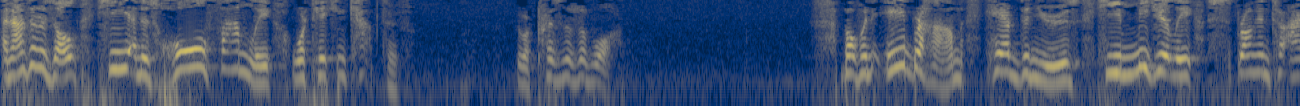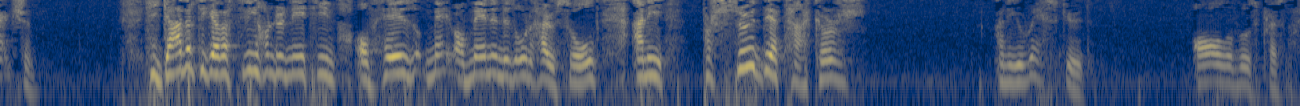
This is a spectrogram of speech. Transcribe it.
And as a result, he and his whole family were taken captive. They were prisoners of war. But when Abraham heard the news, he immediately sprung into action. He gathered together 318 of his, of men in his own household, and he pursued the attackers, and he rescued all of those prisoners.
